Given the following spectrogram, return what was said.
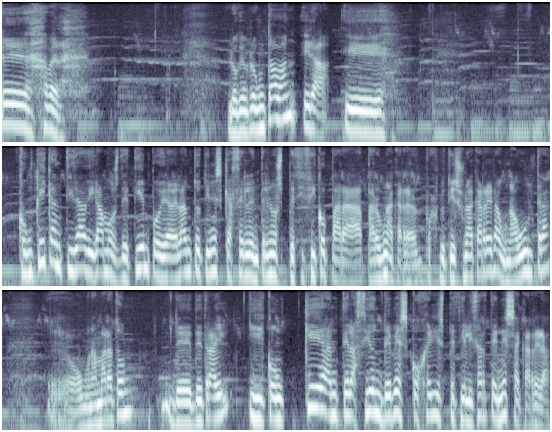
eh, a ver, lo que me preguntaban era, eh, ¿Con qué cantidad, digamos, de tiempo de adelanto tienes que hacer el entreno específico para, una carrera? Por ejemplo, tienes una carrera, una ultra eh, o una maratón de, trail y con qué antelación debes coger y especializarte en esa carrera.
